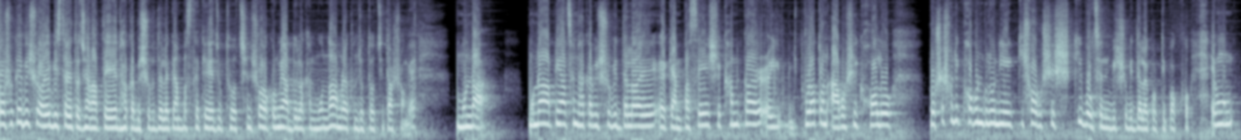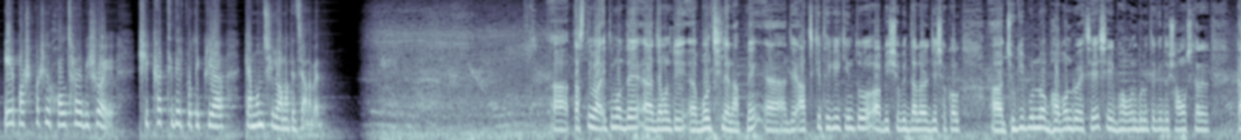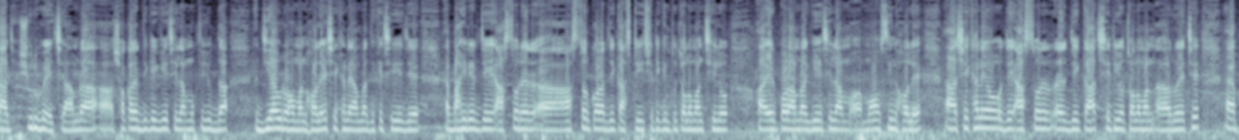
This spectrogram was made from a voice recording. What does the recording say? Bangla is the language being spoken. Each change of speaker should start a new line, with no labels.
দর্শক এই বিষয়ে বিস্তারিত জানাতে ঢাকা বিশ্ববিদ্যালয় ক্যাম্পাস থেকে যুক্ত হচ্ছেন সহকর্মী আব্দুল্লাহ খান মুন্না। আমরা এখন যুক্ত হচ্ছি তার সঙ্গে। মুন্না মুন্না, আপনি আছেন ঢাকা বিশ্ববিদ্যালয়ে ক্যাম্পাসে। সেখানকার এই পুরাতন আবাসিক হল ও প্রশাসনিক ভবনগুলো নিয়ে কি সর্বশেষ কি বলছেন বিশ্ববিদ্যালয় কর্তৃপক্ষ? এবং এর পাশাপাশি হল ছাড়া বিষয়ে শিক্ষার্থীদের প্রতিক্রিয়া কেমন ছিল আমাদের জানাবেন।
তাসনিমা, ইতিমধ্যে যেমনটি বলছিলেন আপনি যে আজকে থেকে কিন্তু বিশ্ববিদ্যালয়ের যে সকল ঝুঁকিপূর্ণ ভবন রয়েছে, সেই ভবনগুলোতে কিন্তু সংস্কারের কাজ শুরু হয়েছে। আমরা সকালের দিকে গিয়েছিলাম মুক্তিযোদ্ধা জিয়াউর রহমান হলে, সেখানে আমরা দেখেছি যে বাহিরের যে আস্তরের আস্তর করার যে কাজটি, সেটি কিন্তু চলমান ছিল। এরপর আমরা গিয়েছিলাম মহসিন হলে। সেখানেও যে আস্তরের যে কাজ, সেটিও চলমান রয়েছে।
